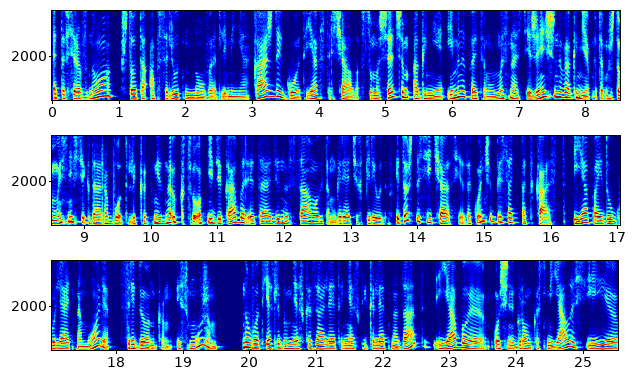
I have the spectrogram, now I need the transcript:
это все равно что-то абсолютно новое для меня. Каждый год я встречала в сумасшедшем огне. Именно поэтому мы с Настей женщины в огне, потому что мы с ней всегда работали, как не знаю кто. И декабрь — это один из самых там горячих периодов. И то, что сейчас сейчас я закончу писать подкаст, и я пойду гулять на море с ребенком и с мужем, ну вот, если бы мне сказали это несколько лет назад, я бы очень громко смеялась и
